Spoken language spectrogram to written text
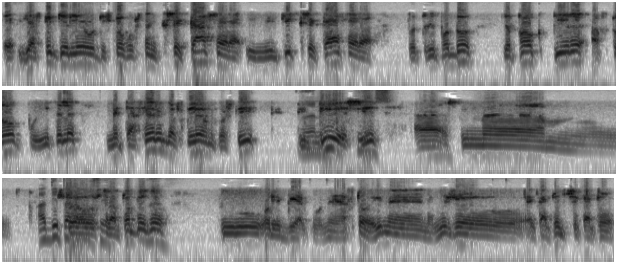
Ε, γι' αυτό και λέω ότι στόχος ήταν ξεκάθαρα η νίκη, ξεκάθαρα το τρίποντο και ο ΠΑΟΚ πήρε αυτό που ήθελε, μεταφέροντας πλέον κοστί την Ναι, ναι, πίεση πίεση. ε, στην, ε, στο Αντίπεραγωγή. στρατόπεδο Ναι. του Ολυμπιακού. Ναι, αυτό είναι νομίζω 100%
